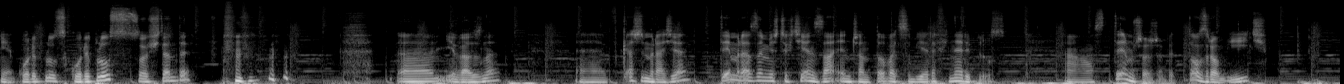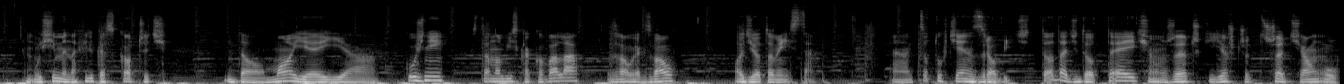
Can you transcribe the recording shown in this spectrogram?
Nie, Quarry Plus, Quarry Plus, coś tędy? e, nieważne. E, w każdym razie, tym razem jeszcze chciałem zaenchantować sobie Refinery Plus. A z tym, że żeby to zrobić, musimy na chwilkę skoczyć do mojej a, kuźni, stanowiska Kowala, zwał jak zwał, chodzi o to miejsce. E, Co tu chciałem zrobić? Dodać do tej książeczki jeszcze trzecią. U,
